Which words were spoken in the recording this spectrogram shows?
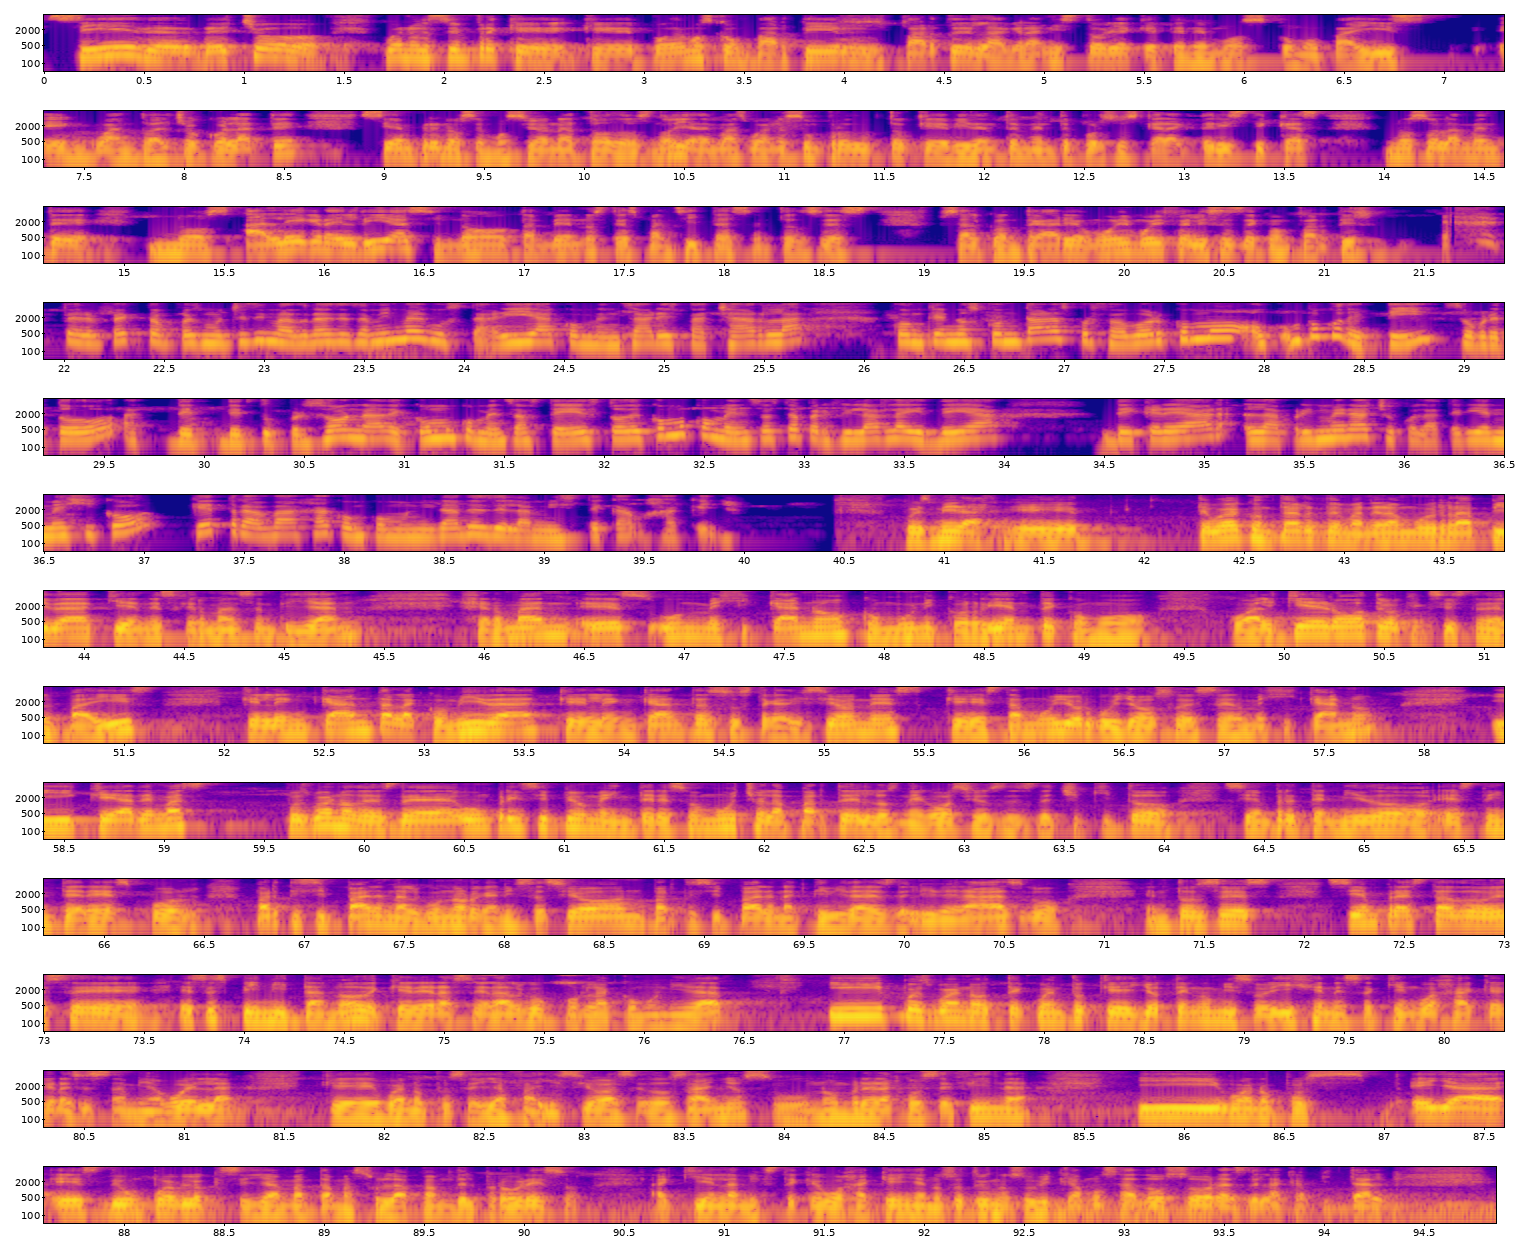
Sí, de, hecho, bueno, siempre que, podemos compartir parte de la gran historia que tenemos como país en cuanto al chocolate, siempre nos emociona a todos, ¿no? Y además, bueno, es un producto que evidentemente por sus características no solamente nos alegra el día, sino también nuestras pancitas. Entonces, pues al contrario, muy, muy felices de compartir. Perfecto, pues muchísimas gracias. A mí me gustaría comenzar esta charla con que nos contaras, por favor, cómo, un poco de ti, sobre todo, de, de tu persona, de cómo comenzaste esto, de cómo comenzaste a perfilar la idea de crear la primera chocolatería en México que trabaja con comunidades de la Mixteca oaxaqueña. Pues mira, eh, te voy a contar de manera muy rápida quién es Germán Santillán. Germán es un mexicano común y corriente como cualquier otro que existe en el país, que le encanta la comida, que le encantan sus tradiciones, que está muy orgulloso de ser mexicano y que además pues bueno, desde un principio me interesó mucho la parte de los negocios. Desde chiquito siempre he tenido este interés por participar en alguna organización, participar en actividades de liderazgo. Entonces siempre ha estado ese, esa espinita, ¿no? De querer hacer algo por la comunidad. Y pues bueno, te cuento que yo tengo mis orígenes aquí en Oaxaca gracias a mi abuela, que bueno, pues ella falleció hace dos años, su nombre era Josefina, y bueno, pues ella es de un pueblo que se llama Tamazulapam del Progreso, aquí en la Mixteca oaxaqueña. Nosotros nos ubicamos a dos horas de la capital.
